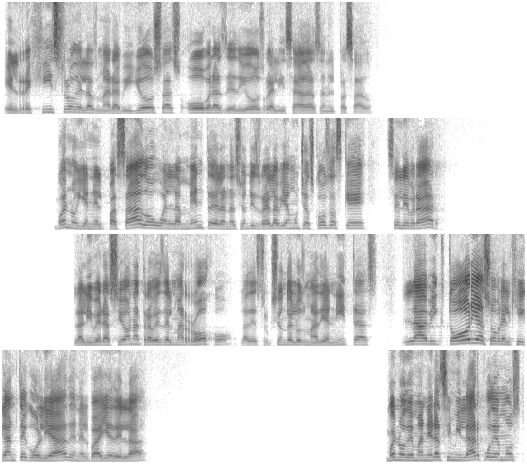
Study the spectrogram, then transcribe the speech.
el registro de las maravillosas obras de Dios realizadas en el pasado. Bueno, y en el pasado o en la mente de la nación de Israel había muchas cosas que celebrar la liberación a través del Mar Rojo, la destrucción de los madianitas, la victoria sobre el gigante Goliat en el valle de La. Bueno, de manera similar podemos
